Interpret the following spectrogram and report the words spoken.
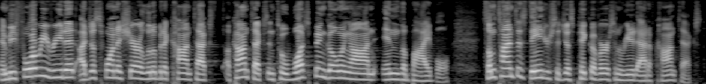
And before we read it, I just want to share a little bit of context, a context into what's been going on in the Bible. Sometimes it's dangerous to just pick a verse and read it out of context.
